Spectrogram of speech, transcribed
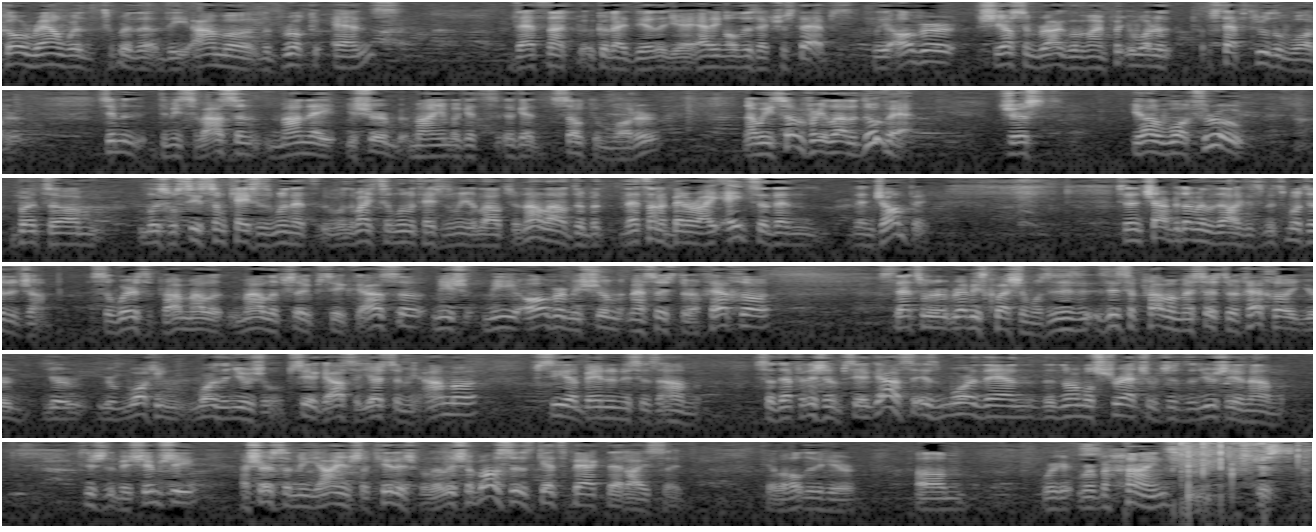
go around where the, where the, the amma, the brook ends. That's not a good idea that you're adding all those extra steps. Over shiyasim ragla, mind put your water step through the water. Zim demisvasan mane yeshur mayim will get get soaked in water. Now we saw before you're allowed to do that. Just you're allowed to walk through, but um, at least we'll see some cases when that well, there might be some limitations when you're allowed to, not allowed to, but that's not a better eitzah than than jumping. So then it's more to the jump. So where's the problem? Malif Psik Asa, me over Mishum Masos Terachecha. So that's what Rebbe's question was. Is this, is this a problem? Masos Terachecha, you're, you're, you're walking more than usual. Psik Asa Yosemi Amma, Psia Benanis is Amma. So the definition of Psia Asa is more than the normal stretch, which is usually an Amma. Kedusha Beshimshi, Asher Sami Yayim Shal Kiddush, but Elisha gets back that eyesight. Okay, we'll hold it here. Um, we're, we're behind. Just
